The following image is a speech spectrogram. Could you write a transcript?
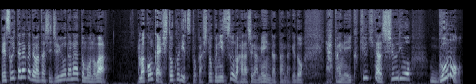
で、そういった中で私重要だなと思うのは、まあ、今回取得率とか取得日数の話がメインだったんだけど、やっぱりね、育休期間終了後の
